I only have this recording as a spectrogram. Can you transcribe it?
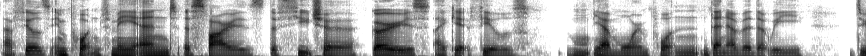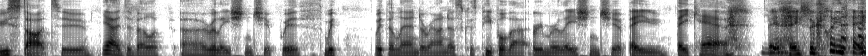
that feels important for me. And as far as the future goes, like it feels m- yeah more important than ever that we do start to yeah develop a relationship with with with the land around us because people that are in a relationship they they care they Yeah. basically they,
